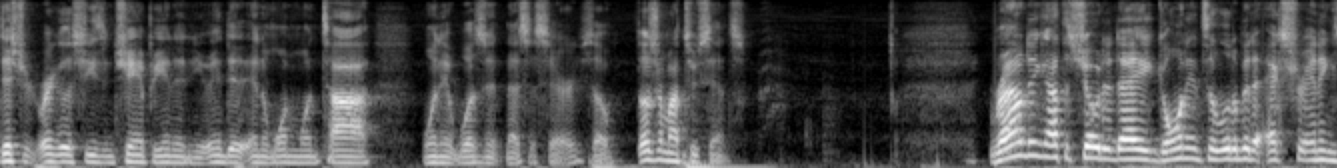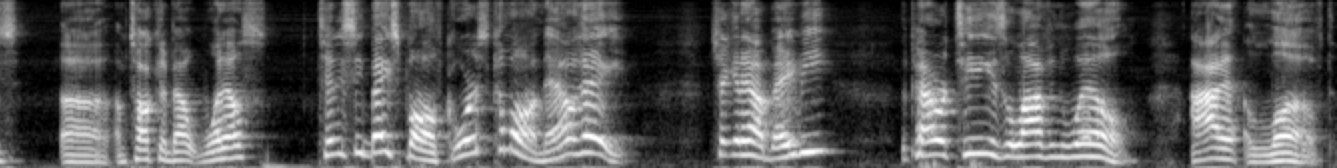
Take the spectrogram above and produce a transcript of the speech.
district regular season champion and you end it in a 1-1 tie when it wasn't necessary so those are my two cents rounding out the show today, going into a little bit of extra innings. Uh, I'm talking about what else? Tennessee baseball, of course. Come on now. Hey, check it out, baby. The Power T is alive and well. I loved,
